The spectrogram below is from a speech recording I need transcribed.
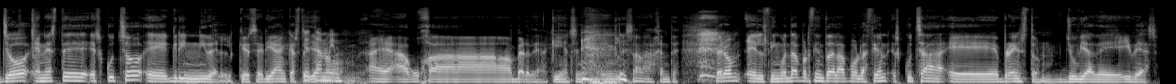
yo en este escucho eh, Green Needle, que sería en castellano eh, aguja verde, aquí enseñando inglés a la gente. Pero el 50% de la población escucha eh, Brainstorm, lluvia de ideas.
